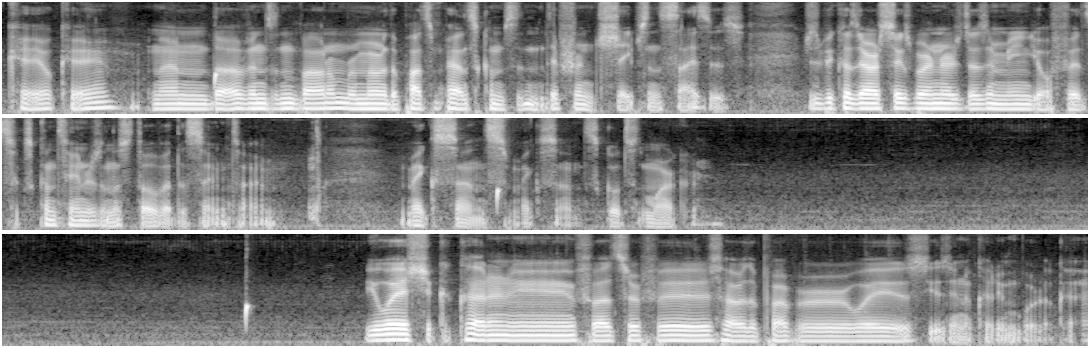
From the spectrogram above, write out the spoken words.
Okay, okay. And then the ovens in the bottom. Remember the pots and pans comes in different shapes and sizes. Just because there are six burners doesn't mean you'll fit six containers on the stove at the same time. Makes sense, makes sense. Go to the marker. You wish, you could cut any flat surface, however the proper way is using a cutting board, okay.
